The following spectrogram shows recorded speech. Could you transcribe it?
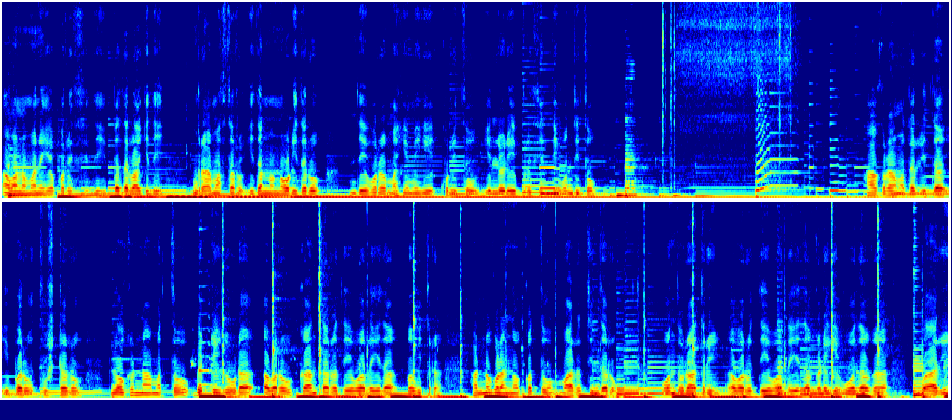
ಅವನ ಮನೆಯ ಪರಿಸ್ಥಿತಿ ಬದಲಾಗಿದೆ. ಗ್ರಾಮಸ್ಥರು ಇದನ್ನು ನೋಡಿದರು. ದೇವರ ಮಹಿಮೆಗೆ ಕುರಿತು ಎಲ್ಲೆಡೆ ಪ್ರಸಿದ್ಧಿ ಹೊಂದಿತು. ಆ ಗ್ರಾಮದಲ್ಲಿದ್ದ ಇಬ್ಬರು ದುಷ್ಟರು, ಲೋಕಣ್ಣ ಮತ್ತು ಬೆಟ್ಟಿಗೌಡ ಅವರು ಕಾಂತಾರ ದೇವಾಲಯದ ಪವಿತ್ರ ಹಣ್ಣುಗಳನ್ನು ಕದ್ದು ಮಾರುತ್ತಿದ್ದರು ಒಂದು ರಾತ್ರಿ ಅವರು ದೇವಾಲಯದ ಕಡೆಗೆ ಹೋದಾಗ ಭಾರಿ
